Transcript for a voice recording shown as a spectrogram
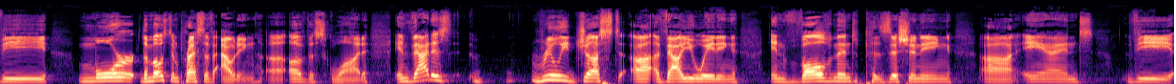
the more the most impressive outing uh, of the squad, and that is really just uh, evaluating involvement, positioning, uh, and the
